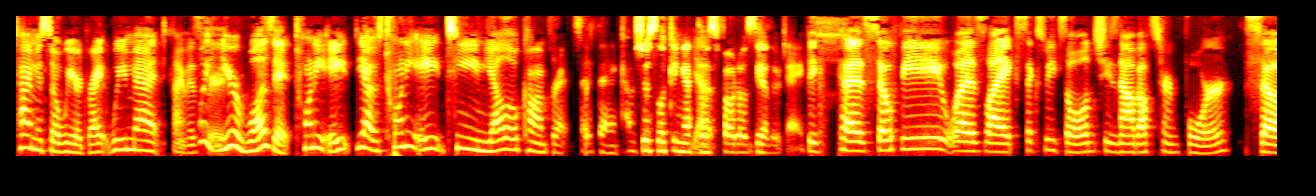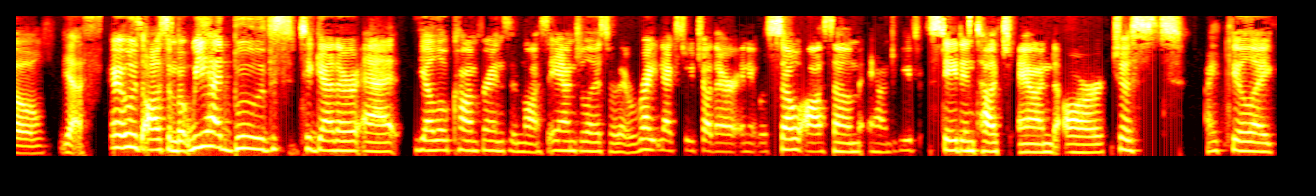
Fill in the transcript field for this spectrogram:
time is so weird, right? We met, time is what weird. year was it? 28? Yeah, it was 2018 Yellow Conference, I think. I was just looking at those photos the other day. Because Sophie was like six weeks old. She's now about to turn four. So, yes. It was awesome. But we had booths together at Yellow Conference in Los Angeles, where they were right next to each other. And it was so awesome. And we've stayed in touch and are just I feel like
